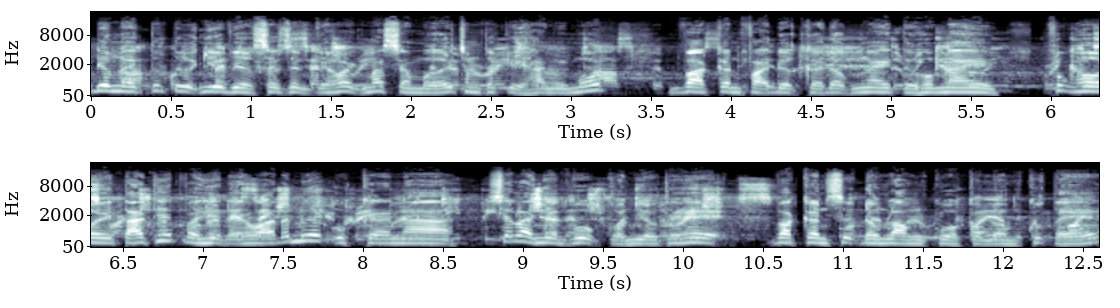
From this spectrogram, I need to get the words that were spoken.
Điều này tương tự như việc xây dựng kế hoạch Marshall mới trong thế kỷ 21 và cần phải được khởi động ngay từ hôm nay. Phục hồi, tái thiết và hiện đại hóa đất nước Ukraine sẽ là nhiệm vụ của nhiều thế hệ và cần sự đồng lòng của cộng đồng quốc tế.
